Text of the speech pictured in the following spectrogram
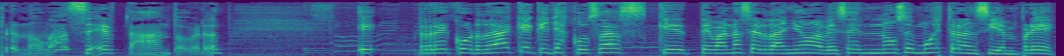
pero no va a ser tanto, ¿verdad? Eh, recordá que aquellas cosas que te van a hacer daño a veces no se muestran siempre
